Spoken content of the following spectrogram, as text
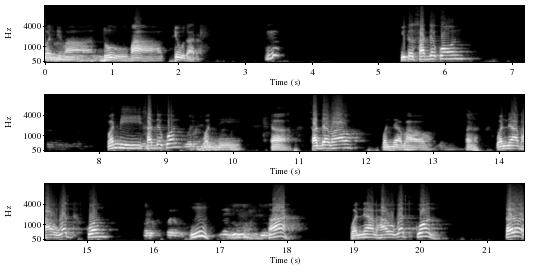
वन्यमान धुमात. हे उदाहरण? इथं साध्य कोण? वन्नी. साध्य कोण? वन्नी. हा. साध्याभाव वन्याभाव. हा ना. वन्याभाव वध कोण? हं? हा. वन्याभाववत कोण? तळ.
